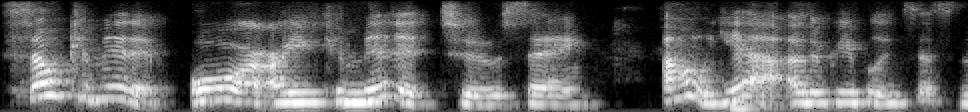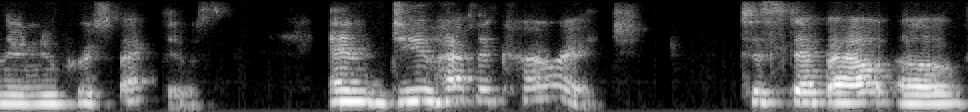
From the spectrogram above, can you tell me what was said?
So committed or are you committed to saying oh yeah other people exist and there are new perspectives. And do you have the courage to step out of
